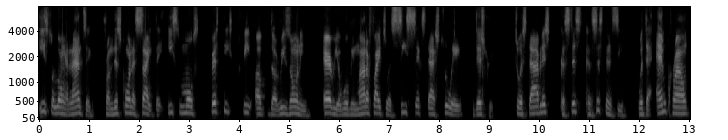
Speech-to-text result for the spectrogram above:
east along Atlantic, from this corner site, the eastmost 50 feet of the rezoning area will be modified to a C6-2A district to establish consist consistency with the M Crown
